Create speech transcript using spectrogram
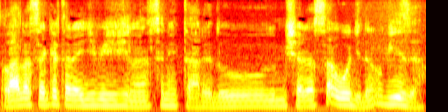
Lá da Secretaria de Vigilância Sanitária do, do Ministério da Saúde, da Anvisa.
